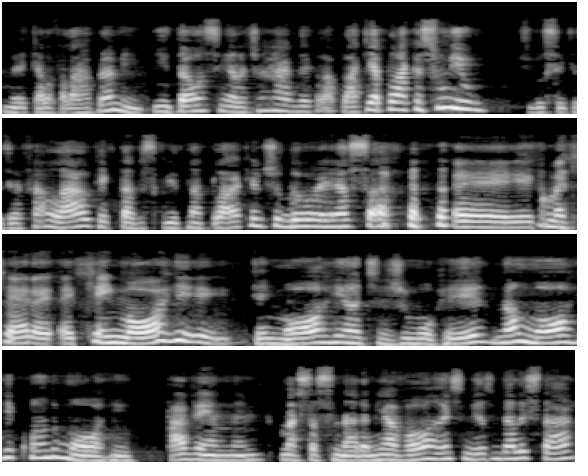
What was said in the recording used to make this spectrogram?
né? Que ela falava pra mim. Então, assim, ela tinha raiva daquela placa. E a placa sumiu. Se você quiser falar o que estava escrito na placa, eu te dou essa. É, como é que era? É quem morre, Quem morre antes de morrer, não morre quando morre. Tá vendo, né? Mas assassinaram a minha avó antes mesmo dela estar,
